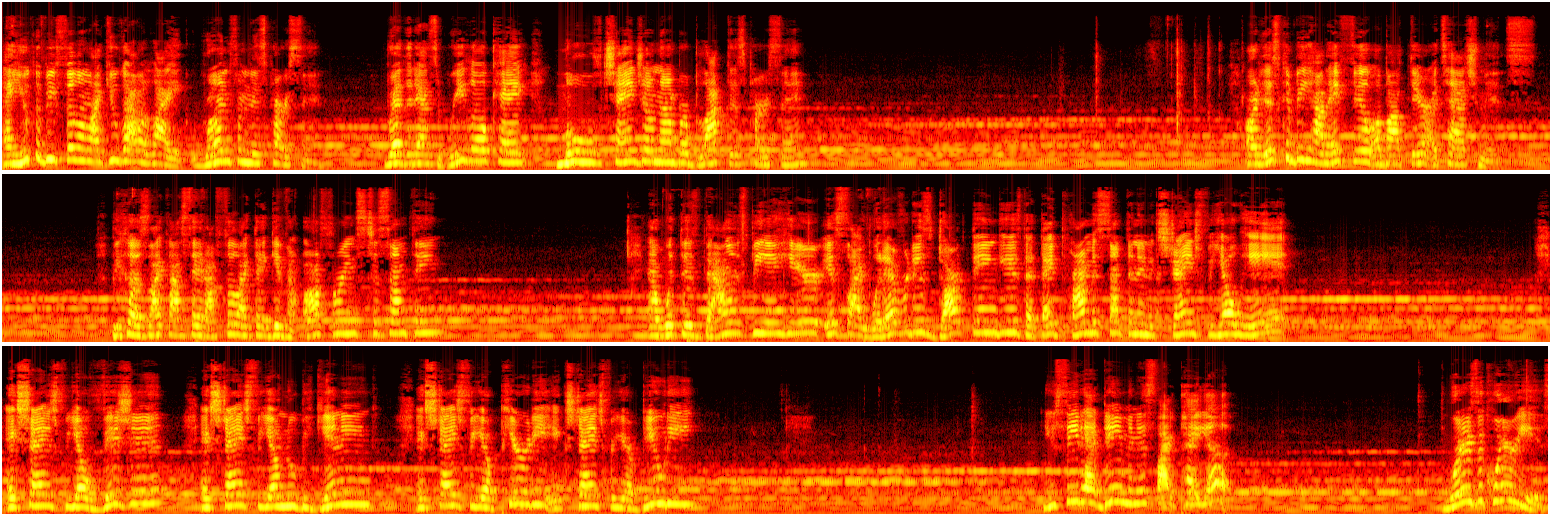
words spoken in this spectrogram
And you could be feeling like you gotta like run from this person. Whether that's relocate, move, change your number, block this person. Or this could be how they feel about their attachments. Because like I said, I feel like they're giving offerings to something. And with this balance being here, it's like whatever this dark thing is that they promise something in exchange for your head. Exchange for your vision. Exchange for your new beginning. Exchange for your purity. Exchange for your beauty. You see that demon, it's like pay up. Where's Aquarius?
